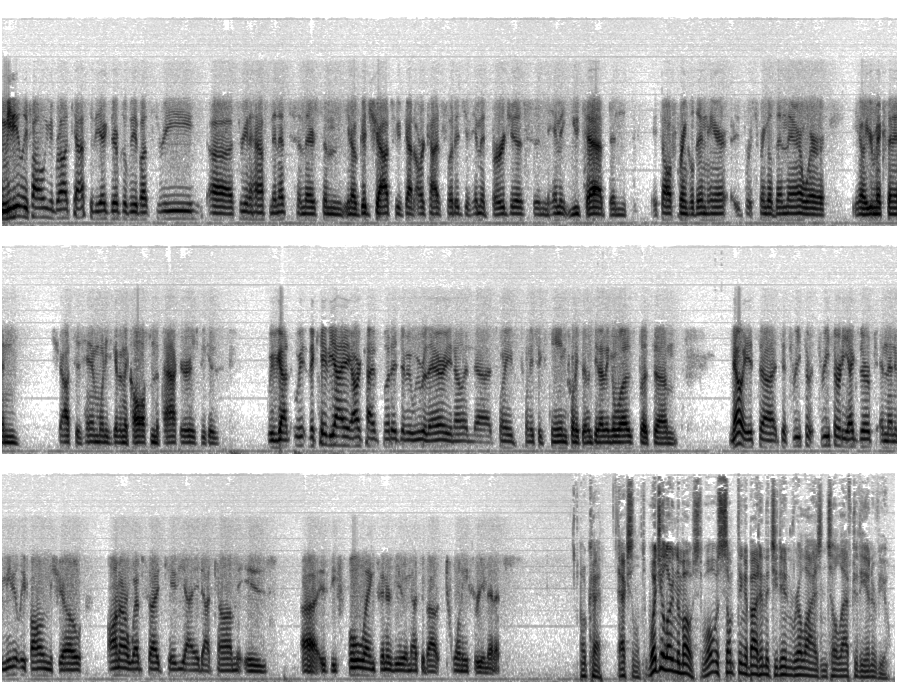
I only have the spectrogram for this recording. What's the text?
Immediately following the broadcast, so the excerpt will be about three uh, three and a half minutes, and there's some you know good shots. We've got archive footage of him at Burges and him at UTEP and it's all sprinkled in here, sprinkled in there where you know you're mixing in shots of him when he's getting the call from the Packers because we've got we, the KVIA archive footage. I mean, we were there, you know, in uh, 20, 2016, 2017, I think it was. But um, no, it's uh, it's a three three thirty excerpt, and then immediately following the show on our website kvia.com is uh, is the full length interview, and that's about twenty three minutes. Okay. Excellent. What'd you learn the most? What was something about him that you didn't realize until after the interview?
